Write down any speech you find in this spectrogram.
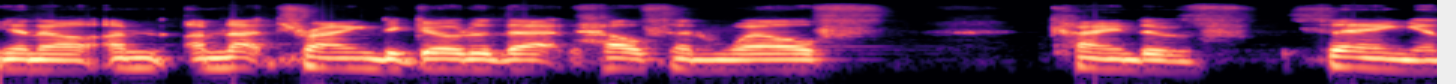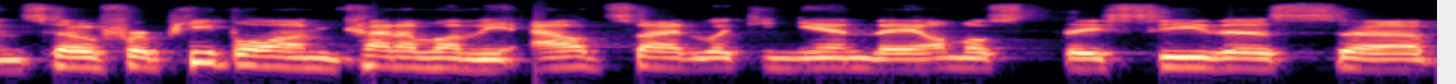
you know i'm i'm not trying to go to that health and wealth kind of thing. And so for people on kind of on the outside looking in they almost they see this uh,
